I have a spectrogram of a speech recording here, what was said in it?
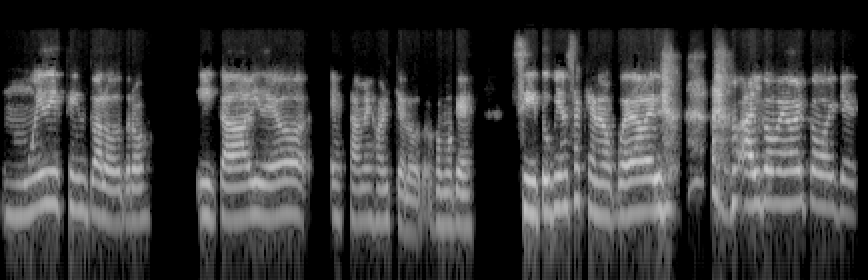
muy distinto al otro. Y cada video está mejor que el otro. Como que si tú piensas que no puede haber algo mejor, como que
